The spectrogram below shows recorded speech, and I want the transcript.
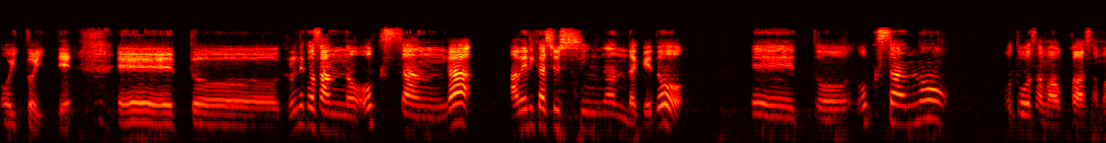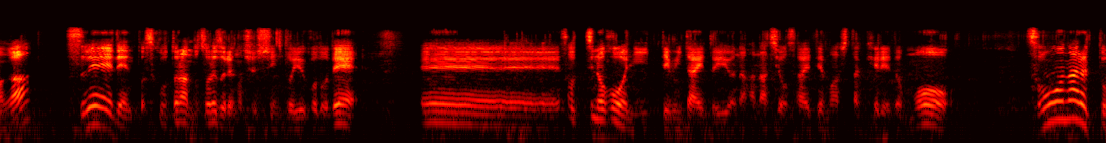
置いといて。えー、っと、黒猫さんの奥さんがアメリカ出身なんだけど、えー、っと、奥さんのお父様、お母様がスウェーデンとスコットランドそれぞれの出身ということで、えー、そっちの方に行ってみたいというような話をされてましたけれども、そうなると、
